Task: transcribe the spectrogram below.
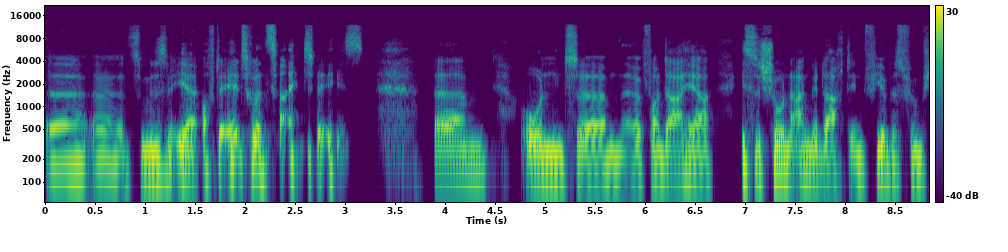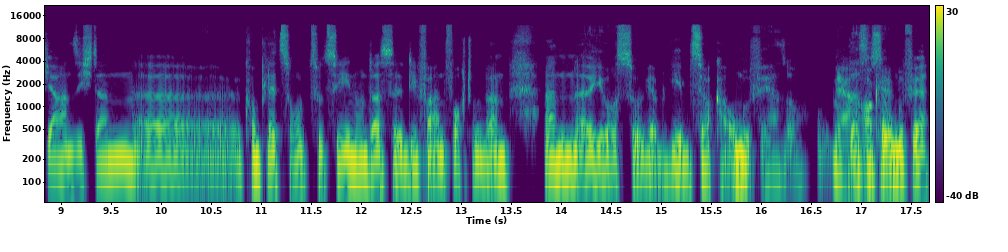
äh, äh, zumindest eher auf der älteren Seite ist. Ähm, und ähm, von daher ist es schon angedacht, in vier bis fünf Jahren sich dann äh, komplett zurückzuziehen und das äh, die Verantwortung dann an äh, Jos zu geben, circa ungefähr so. Ja, das okay. ist so ungefähr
